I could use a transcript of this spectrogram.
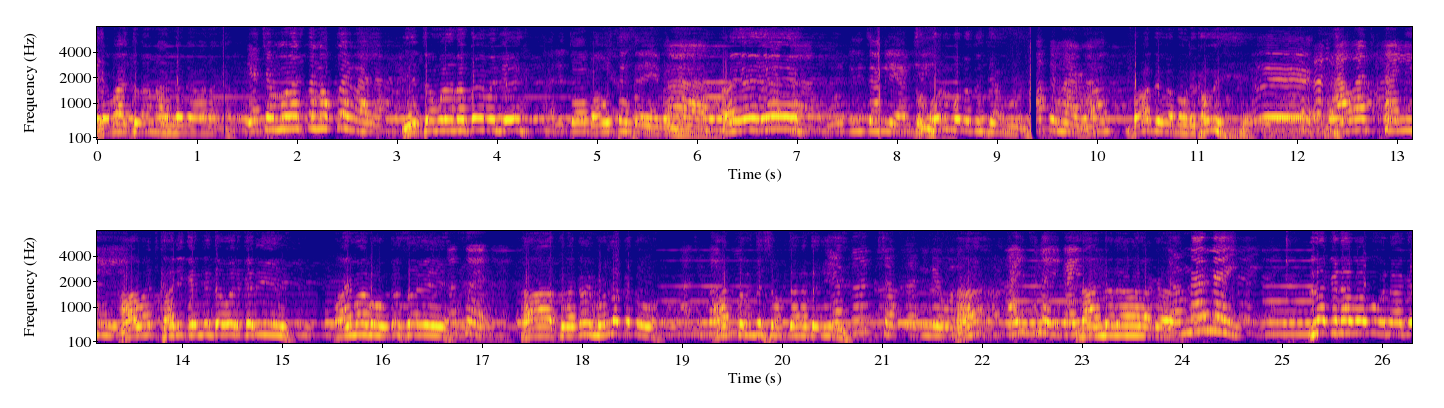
तेव्हा तुला नांदायला यावं लागेल. याच्यामुळेच तर नकोय मला. याच्यामुळे नकोय म्हणजे? अरे तो भाऊ तसा आहे. बघ. हा. अय, अय, अय. किती चांगली आहे आमची. कोण बोलत तुझ्या बाप आहे माझा. बाप आहे का मला खाऊ दे. आवाज खाली. आवाज खाली करणे दवर करी. माय माय भाऊ कसा आहे? कसं आहे? हा तुला काय बोलला का तो? आजपर्यंत शब्दानं तरी. एकच शब्दाने नाही बोलत. हा? काहीच नाही काहीच नांदायला यावं लागेल. जमणार नाही. लग्न बघू न ग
